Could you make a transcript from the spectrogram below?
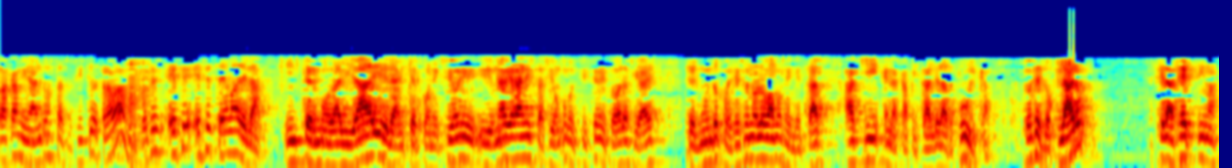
va caminando hasta su sitio de trabajo. Entonces, ese, ese tema de la intermodalidad y de la interconexión y, de una gran estación como existen en todas las ciudades del mundo, pues eso no lo vamos a inventar aquí en la capital de la República. Entonces, lo claro es que la séptima,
